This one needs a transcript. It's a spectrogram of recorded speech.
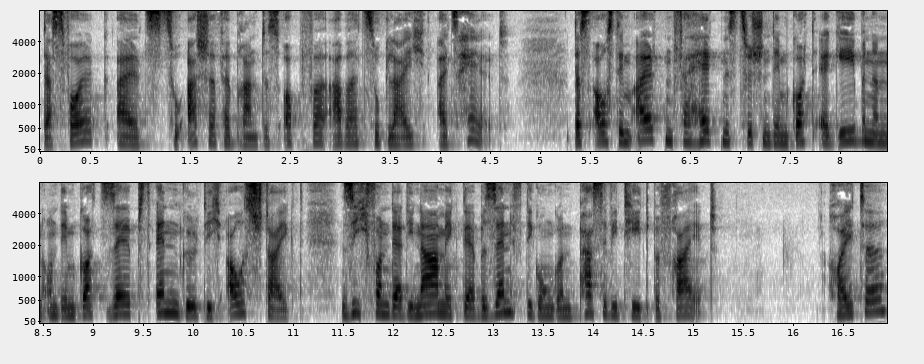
Das Volk als zu Asche verbranntes Opfer, aber zugleich als Held. Das aus dem alten Verhältnis zwischen dem Gott Ergebenen und dem Gott selbst endgültig aussteigt, sich von der Dynamik der Besänftigung und Passivität befreit. Heute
